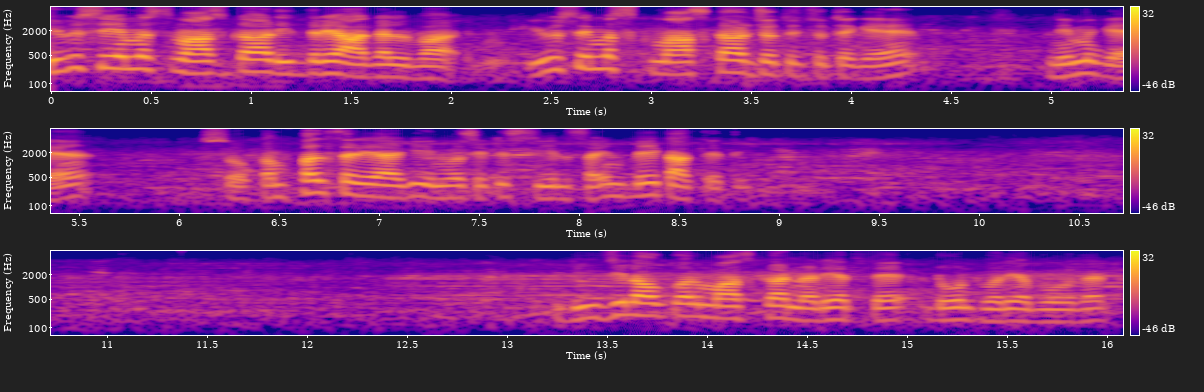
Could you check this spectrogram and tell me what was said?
U C M S marks card ಇದ್ದರೆ ಆಗಲ್ವಾ? U C M S marks card ಜೊತೆ ಜೊತೆಗೆ ನಿಮಗೆ ಸೊ ಕಂಪಲ್ಸರಿಯಾಗಿ ಯೂನಿವರ್ಸಿಟಿ ಸೀಲ್ ಸೈನ್ ಬೇಕಾಗ್ತೈತಿ. ಡಿಜಿ ಲಾಕರ್ ಮಾಸ್ ಕಾರ್ಡ್ ನಡೆಯುತ್ತೆ. ಡೋಂಟ್ ವರಿ ಅಬೌಟ್ ದಟ್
